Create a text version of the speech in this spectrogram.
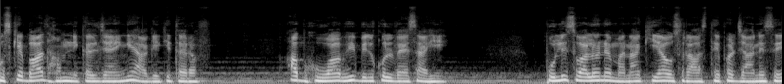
उसके बाद हम निकल जाएँगे आगे की तरफ़। अब हुआ भी बिल्कुल वैसा ही। पुलिस वालों ने मना किया उस रास्ते पर जाने से।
